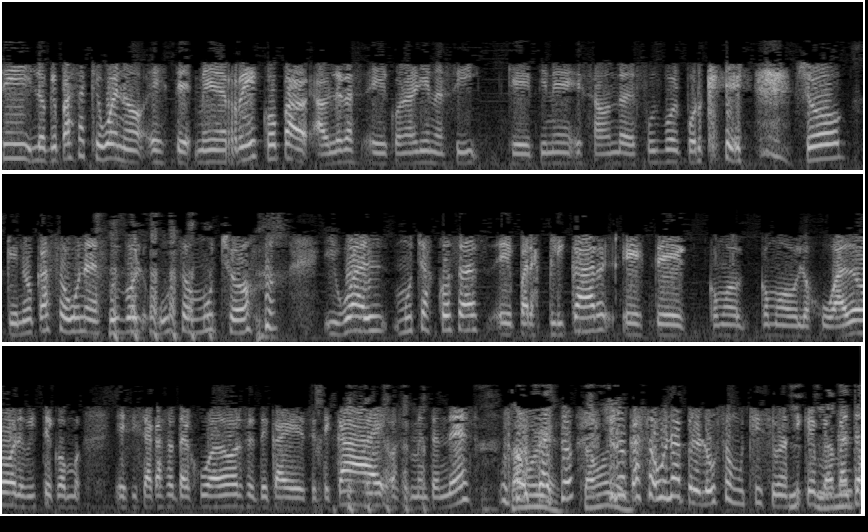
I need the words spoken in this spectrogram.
Sí, lo que pasa es que, bueno, este, me recopa hablar con alguien así que tiene esa onda de fútbol porque yo, que no caso una de fútbol, uso mucho, igual, muchas cosas eh, para explicar, este, como como los jugadores, ¿viste? Como eh, si sacas a tal jugador se te cae, se te cae, o sea, ¿me entendés? Está muy bien, yo- está muy yo bien. no caso una, pero lo uso muchísimo, así que me La encanta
